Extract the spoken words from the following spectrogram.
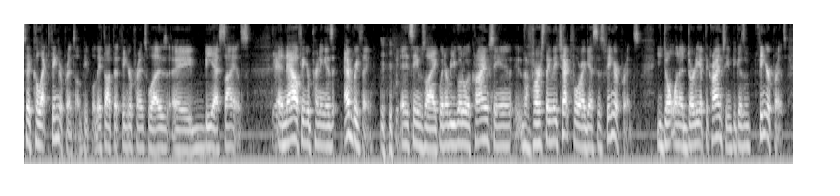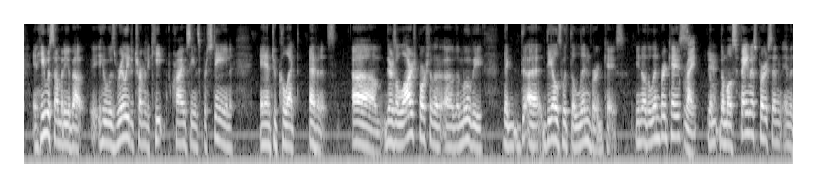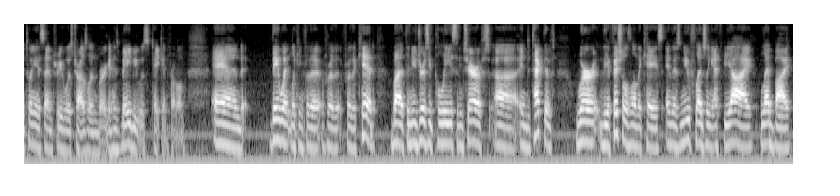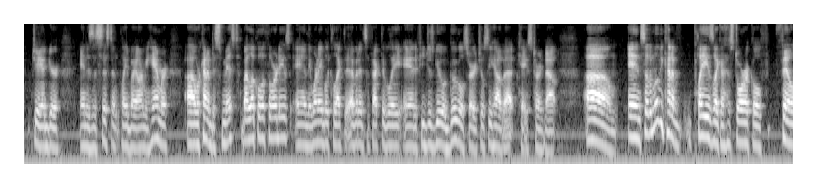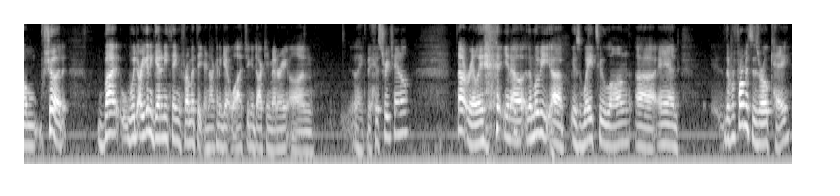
to collect fingerprints on people. They thought that fingerprints was a BS science. Yeah. And now fingerprinting is everything. it seems like whenever you go to a crime scene, the first thing they check for, I guess, is fingerprints. You don't want to dirty up the crime scene because of fingerprints. And he was somebody about who was really determined to keep crime scenes pristine and to collect evidence. Um, there's a large portion of the, of the movie that uh, deals with the Lindbergh case. You know the Lindbergh case? Right. The, Yeah. the most famous person in the 20th century was Charles Lindbergh, and his baby was taken from him. And they went looking for the for the for the kid, but the New Jersey police and sheriffs uh, and detectives were the officials on the case, and this new fledgling FBI, led by J. Edgar and his assistant, played by Armie Hammer, uh, were kind of dismissed by local authorities, and they weren't able to collect the evidence effectively. And if you just do a Google search, you'll see how that case turned out. Um, and so the movie kind of plays like a historical film should, but would, are you going to get anything from it that you're not going to get watching a documentary on like the History Channel? Not really. you know, the movie uh, is way too long, uh, and the performances are okay.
